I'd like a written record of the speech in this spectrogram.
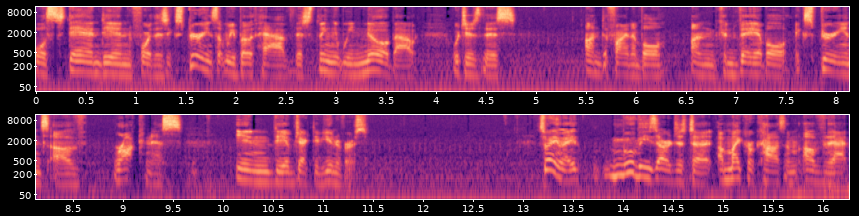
will stand in for this experience that we both have, this thing that we know about, which is this undefinable, unconveyable experience of rockness in the objective universe. So anyway, movies are just a, a, microcosm of that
